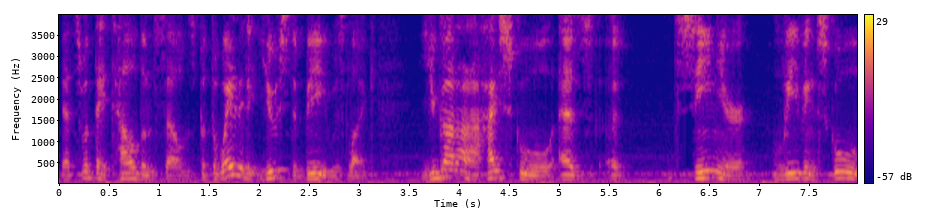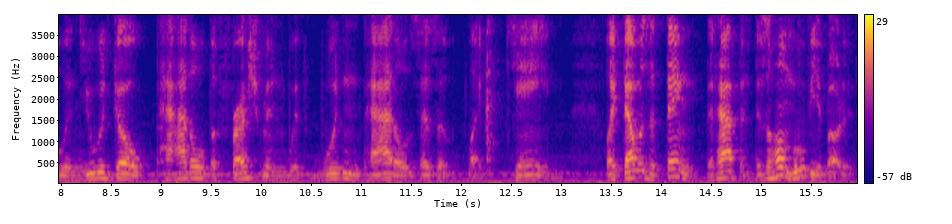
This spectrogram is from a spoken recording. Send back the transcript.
That's what they tell themselves. But the way that it used to be was like you got out of high school as a senior leaving school and you would go paddle the freshmen with wooden paddles as a like game. Like that was a thing that happened. There's a whole movie about it.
